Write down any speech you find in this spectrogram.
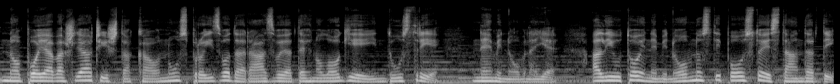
No pojava šljačišta kao nus proizvoda razvoja tehnologije i industrije neminovna je, ali u toj neminovnosti postoje standardi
